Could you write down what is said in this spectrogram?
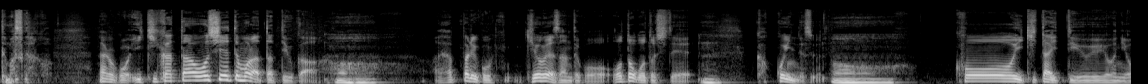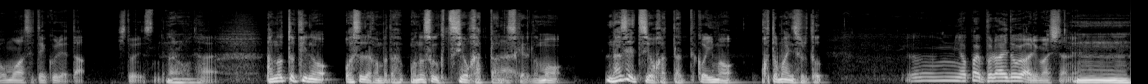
てますか？こなんかこう、生き方を教えてもらったっていうか、うはやっぱりこう、清宮さんってこう、男として、かっこいいんですよね。あああこう生きたいっていうように思わせてくれた人ですね。なるほどはあの時の早稲田がまたものすごく強かったんですけれども、なぜ強かったって、こう今言葉にすると、い。うん、やっぱりプライドがありましたね。うーん、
